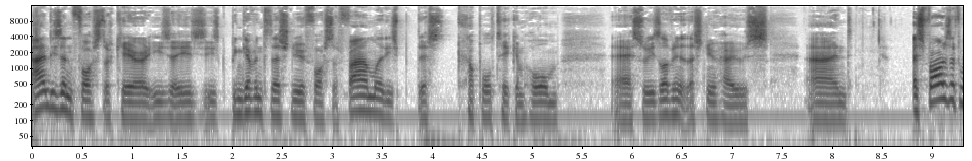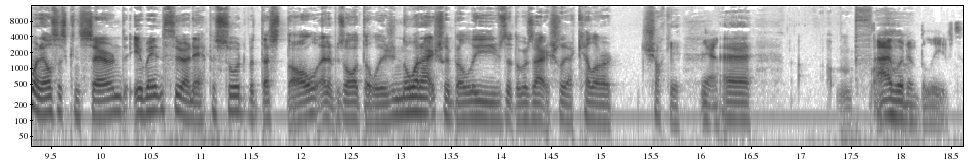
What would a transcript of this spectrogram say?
Andy's in foster care. He's he's, he's been given to this new foster family. These this couple take him home, uh, so he's living at this new house. And as far as everyone else is concerned, he went through an episode with this doll, and it was all delusion. No one actually believes that there was actually a killer Chucky. Yeah, uh, I would have believed.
